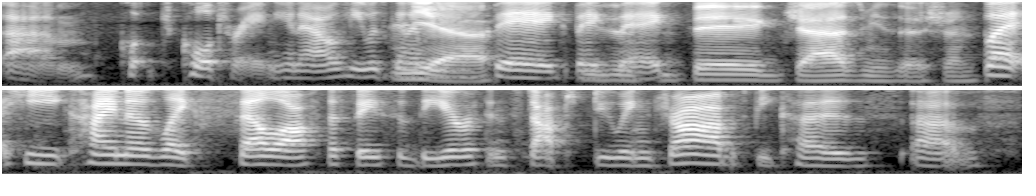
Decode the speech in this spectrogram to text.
um Col- Coltrane, you know? He was going to Yeah. be big, big, He's big. big jazz musician. But he kind of like fell off the face of the earth and stopped doing jobs because of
